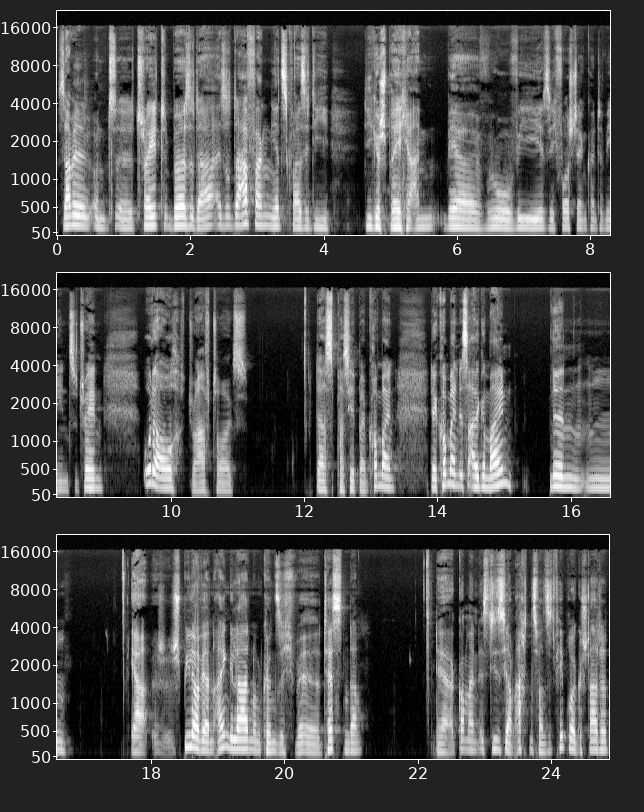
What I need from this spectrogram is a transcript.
Sammel- und äh, Trade-Börse da. Also da fangen jetzt quasi die, die Gespräche an, wer wo wie sich vorstellen könnte, wen zu traden. Oder auch Draft Talks, das passiert beim Combine. Der Combine ist allgemein ein, ja, Spieler werden eingeladen und können sich äh, testen dann. Der Combine ist dieses Jahr am 28. Februar gestartet.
